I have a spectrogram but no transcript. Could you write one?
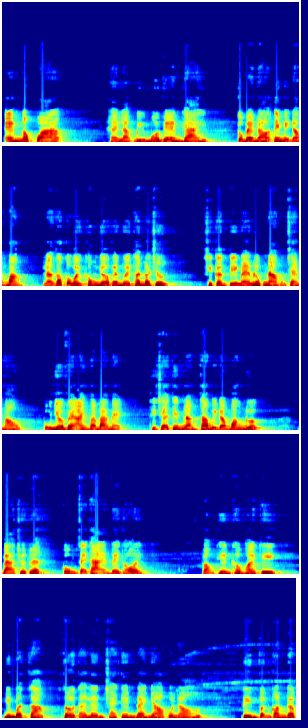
Em ngốc quá. Hải lạc bĩu môi với em gái. Cậu bé đó tim bị đóng băng, là do cậu ấy không nhớ về người thân đó chứ? Chỉ cần tim em lúc nào cũng chảy máu, cũng nhớ về anh và ba mẹ, thì trái tim làm sao bị đóng băng được? Bà chúa tuyết cũng sẽ thả em về thôi. Vọng thiên không hỏi gì, nhưng bất giác sờ tay lên trái tim bé nhỏ của nó. Tim vẫn còn đập,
